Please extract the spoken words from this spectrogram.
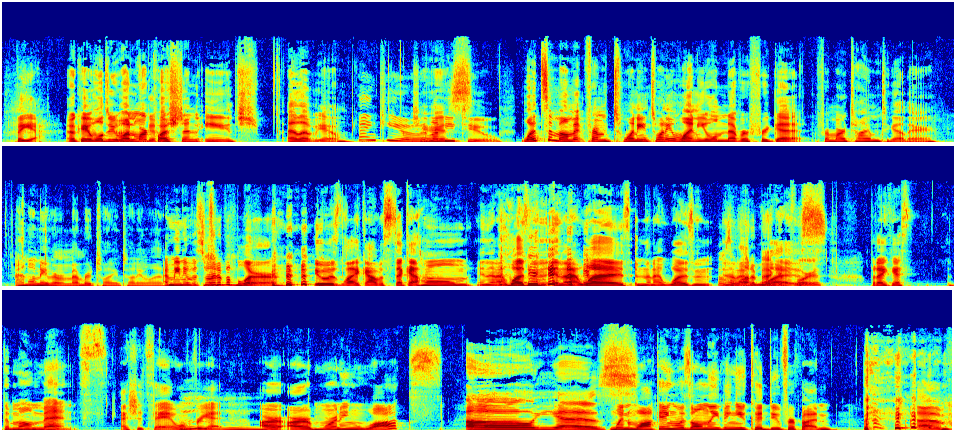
but yeah, Okay, we'll do one more question each. I love you. thank you. I love you too. What's a moment from 2021 you will never forget from our time together? I don't even remember 2021. I mean, it was sort of a blur. it was like I was stuck at home, and then I wasn't, and then I was, and then I wasn't, was and a then lot I of back was. and forth. But I guess the moments, I should say, I won't forget, Mm. are our morning walks. Oh yes. When walking was the only thing you could do for fun. um,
